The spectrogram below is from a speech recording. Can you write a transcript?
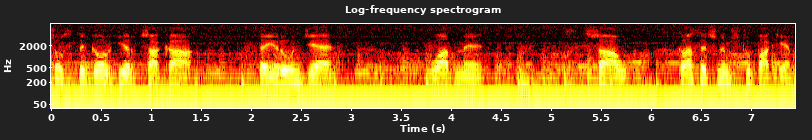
Szósty gol Gierczaka w tej rundzie. Ładny strzał klasycznym szczupakiem.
